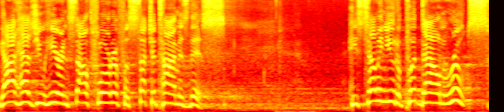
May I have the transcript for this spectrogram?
God has you here in South Florida for such a time as this. He's telling you to put down roots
